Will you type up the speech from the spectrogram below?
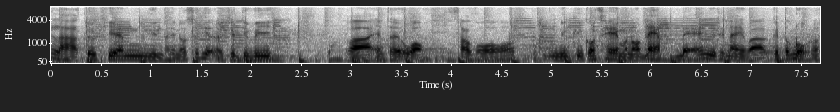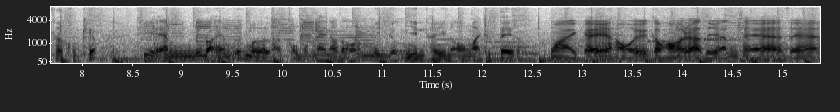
là từ khi em nhìn thấy nó xuất hiện ở trên TV và em thấy ủa sao có những cái con xe mà nó đẹp đẽ như thế này và cái tốc độ nó thật khủng khiếp. Thì em lúc đó em ước mơ là có một ngày nào đó mình được nhìn thấy nó ngoài thực tế thôi. Ngoài cái hỏi câu hỏi ra thì anh sẽ sẽ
